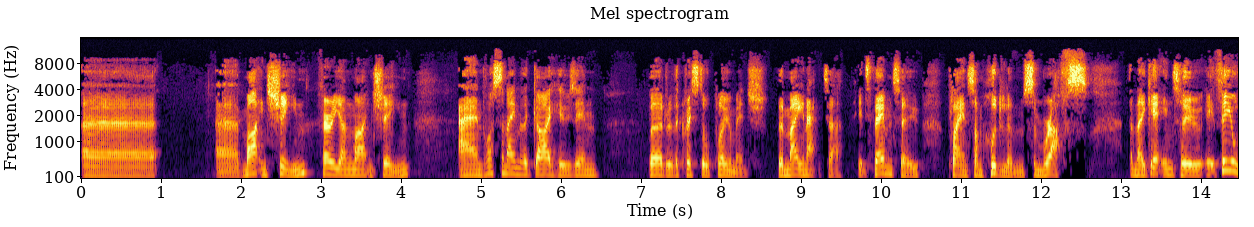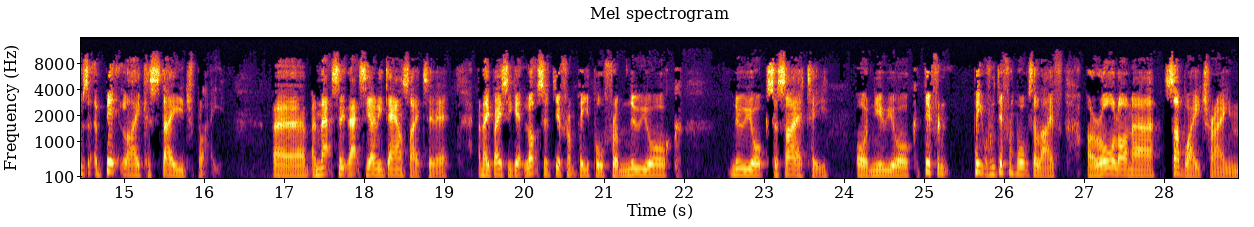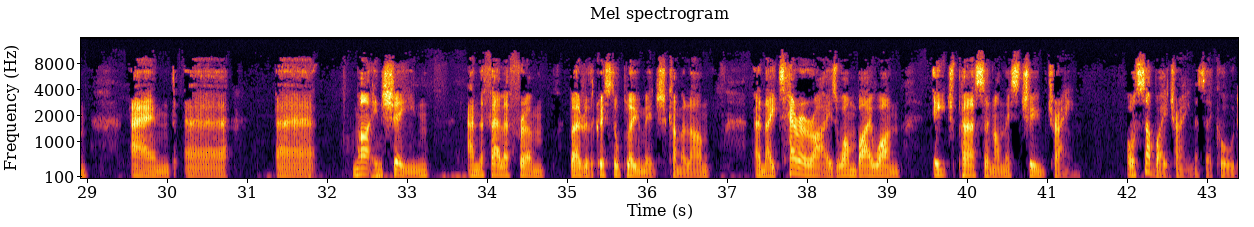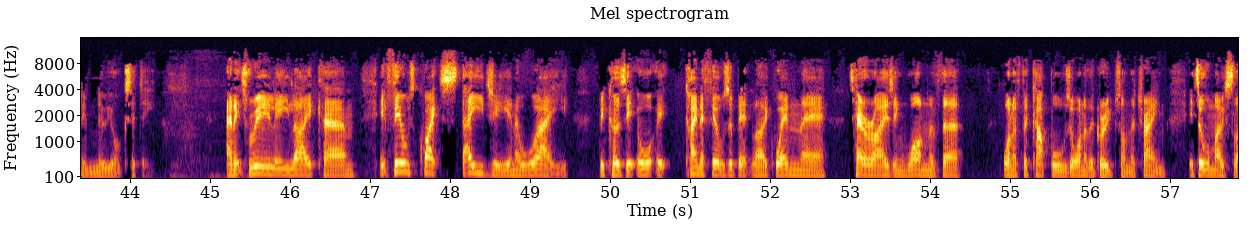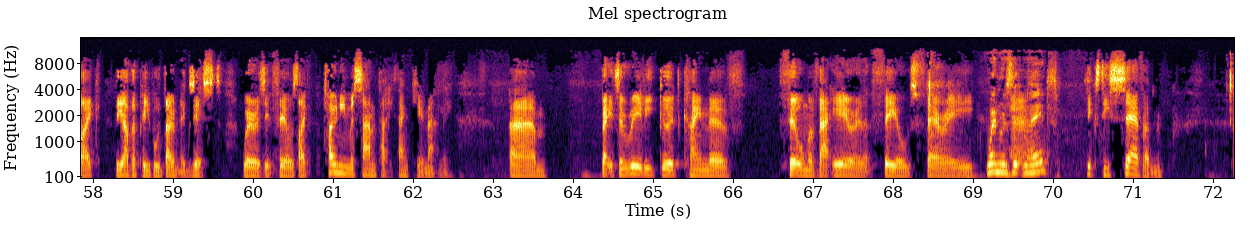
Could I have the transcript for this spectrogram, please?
uh, uh, Martin Sheen, very young Martin Sheen, and what's the name of the guy who's in Bird with the Crystal Plumage? The main actor. It's them two playing some hoodlums, some roughs, and they get into. It feels a bit like a stage play um, and that's it, that's the only downside to it. And they basically get lots of different people from New York, New York society or New York, different people from different walks of life are all on a subway train, and uh, uh, Martin Sheen and the fella from Bird with the Crystal Plumage come along, and they terrorise one by one each person on this tube train or subway train, as they're called in New York City. And it's really like um, it feels quite stagey in a way because it all it kind of feels a bit like when they're terrorizing one of the one of the couples or one of the groups on the train it's almost like the other people don't exist. Whereas it feels like tony musante. Thank you natalie. Um, but it's a really good kind of film of that era that feels very When was it made? 67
